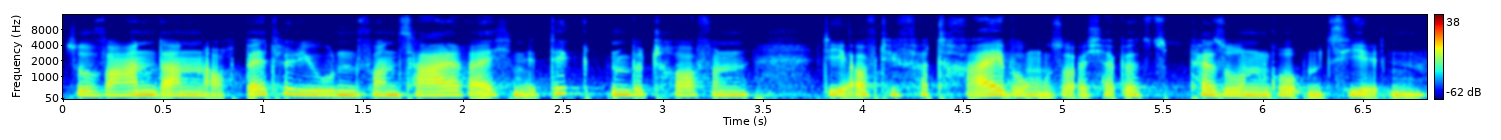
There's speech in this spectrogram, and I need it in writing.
So waren dann auch Betteljuden von zahlreichen Edikten betroffen, die auf die Vertreibung solcher Personengruppen zielten.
